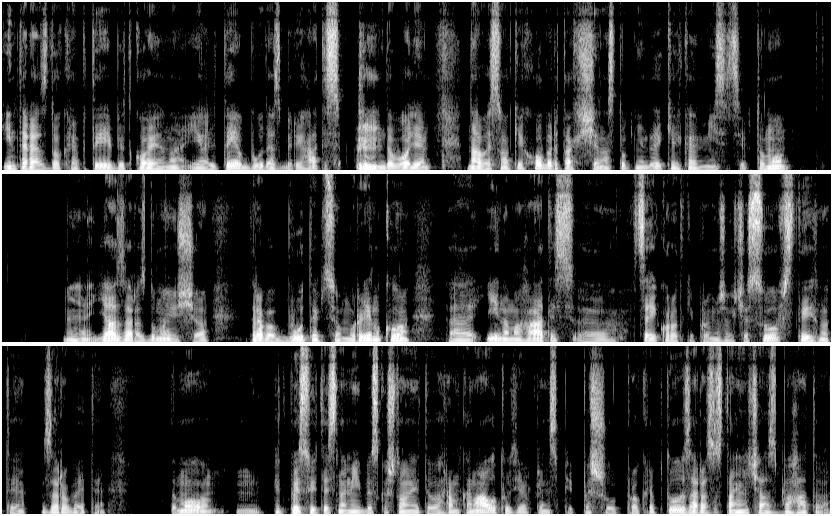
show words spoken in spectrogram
інтерес до крипти, біткоїна і альти буде зберігатися доволі на високих обертах ще наступні декілька місяців. Тому е, я зараз думаю, що треба бути в цьому ринку е, і намагатись е, в цей короткий проміжок часу встигнути заробити. Тому підписуйтесь на мій безкоштовний телеграм-канал. Тут я, в принципі, пишу про крипту. Зараз останній час багато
